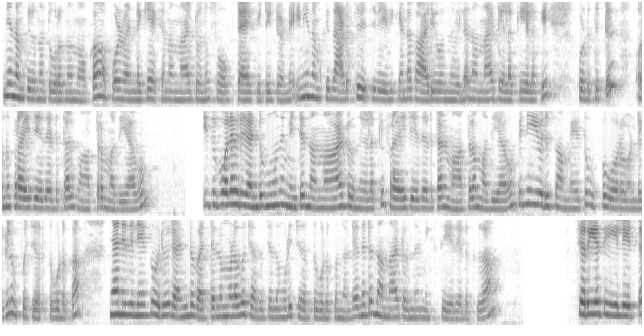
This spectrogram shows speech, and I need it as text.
ഇനി നമുക്കിതൊന്ന് തുറന്ന് നോക്കാം. അപ്പോൾ വെണ്ടയ്ക്കയൊക്കെ നന്നായിട്ടൊന്ന് സോഫ്റ്റ് ആയി കിട്ടിയിട്ടുണ്ട്. ഇനി നമുക്കിത് അടച്ച് വെച്ച് വേവിക്കേണ്ട കാര്യമൊന്നുമില്ല. നന്നായിട്ട് ഇളക്കി ഇളക്കി കൊടുത്തിട്ട് ഒന്ന് ഫ്രൈ ചെയ്തെടുത്താൽ മാത്രം മതിയാകും ഇതുപോലെ ഒരു രണ്ട് മൂന്ന് മിനിറ്റ് നന്നായിട്ട് ഒന്ന് ഇളക്കി ഫ്രൈ ചെയ്തെടുത്താൽ മാത്രം മതിയാകും പിന്നെ ഈ ഒരു സമയത്ത് ഉപ്പ് കുറവുണ്ടെങ്കിൽ ഉപ്പ് ചേർത്ത് കൊടുക്കാം. ഞാൻ ഇതിലേക്ക് ഒരു രണ്ട് വറ്റൽമുളക് ചതച്ചതും കൂടി ചേർത്ത് കൊടുക്കുന്നുണ്ട്. എന്നിട്ട് നന്നായിട്ടൊന്ന് മിക്സ് ചെയ്തെടുക്കുക. ചെറിയ തീയിലിട്ട്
